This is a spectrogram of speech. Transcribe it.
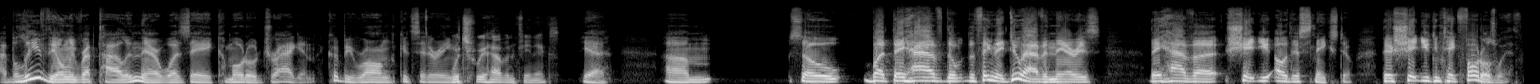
I believe the only reptile in there was a Komodo dragon. I could be wrong, considering Which we have in Phoenix. yeah. Um, so, but they have the the thing they do have in there is they have a shit. You oh, there's snakes too. There's shit you can take photos with,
